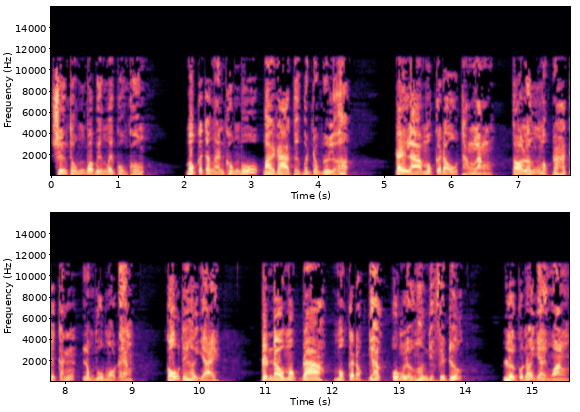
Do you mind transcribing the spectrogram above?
xuyên thủng qua biển mây cuồn cuộn. Một cái thân ảnh khủng bố bay ra từ bên trong núi lửa. Đây là một cái đầu thằng lằn, to lớn mọc ra hai cái cánh lông vũ màu đen, cổ thì hơi dài. Trên đầu mọc ra một cái độc giác uốn lượn hướng về phía trước. Lưỡi của nó dài ngoan,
